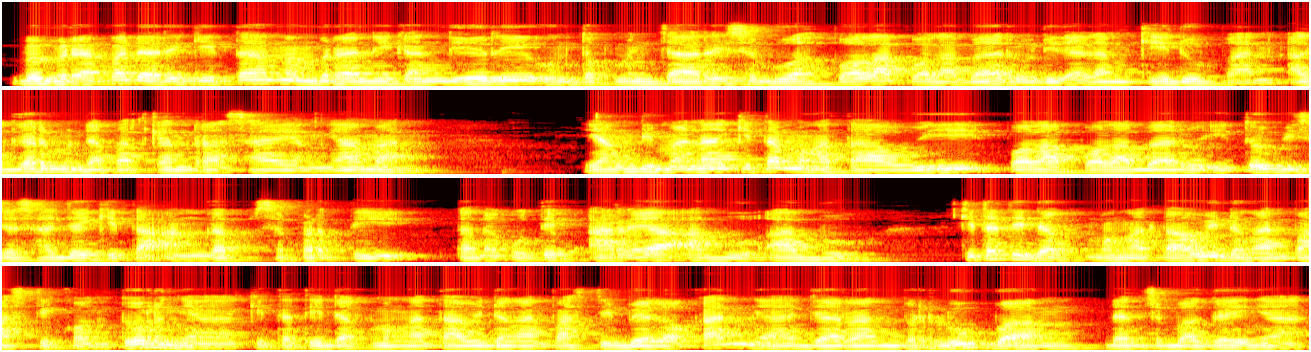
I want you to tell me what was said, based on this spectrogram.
Beberapa dari kita memberanikan diri untuk mencari sebuah pola-pola baru di dalam kehidupan agar mendapatkan rasa yang nyaman yang di mana kita mengetahui pola-pola baru itu bisa saja kita anggap seperti tanda kutip area abu-abu. Kita tidak mengetahui dengan pasti konturnya, kita tidak mengetahui dengan pasti belokannya, jalan berlubang, dan sebagainya.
